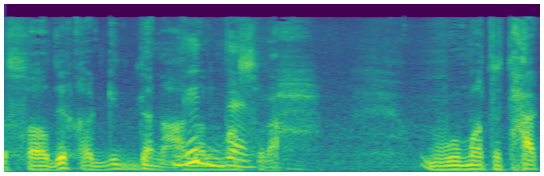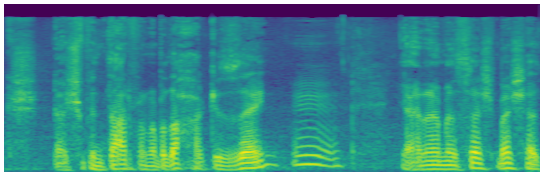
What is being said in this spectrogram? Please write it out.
صادقة جدا على جداً. المسرح. وما تضحكش. يعني شوف انت عارف أنا بضحك إزاي؟ يعني أنا ما أنساش مشهد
